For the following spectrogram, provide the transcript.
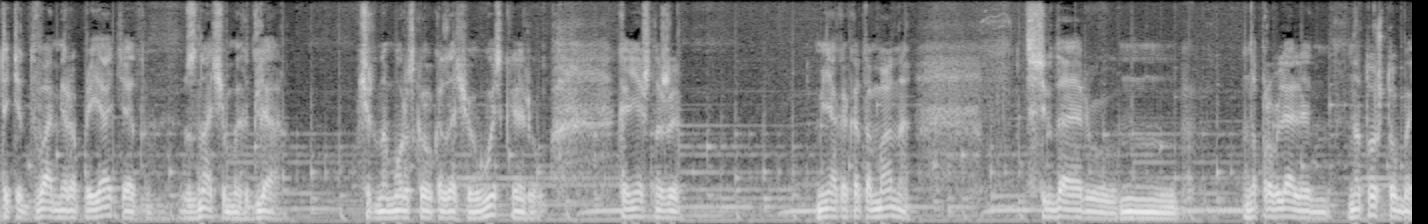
эти два мероприятия, значимых для Черноморского казачьего войска, конечно же, меня как атамана всегда говорю, направляли на то, чтобы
